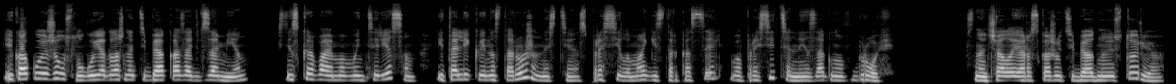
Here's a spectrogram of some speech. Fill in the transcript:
«И какую же услугу я должна тебе оказать взамен?» С нескрываемым интересом и толикой настороженности спросила магистр Кассель, вопросительно изогнув бровь. «Сначала я расскажу тебе одну историю.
